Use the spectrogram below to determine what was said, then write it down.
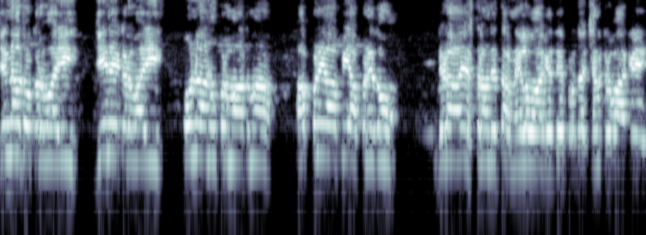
ਜਿਨ੍ਹਾਂ ਤੋਂ ਕਰਵਾਈ, ਜਿਹਨੇ ਕਰਵਾਈ, ਉਹਨਾਂ ਨੂੰ ਪ੍ਰਮਾਤਮਾ ਆਪਣੇ ਆਪ ਹੀ ਆਪਣੇ ਤੋਂ ਜਿਹੜਾ ਇਸ ਤਰ੍ਹਾਂ ਦੇ ਧਰਨੇ ਲਵਾ ਕੇ ਤੇ ਪ੍ਰਦਰਸ਼ਨ ਕਰਵਾ ਕੇ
